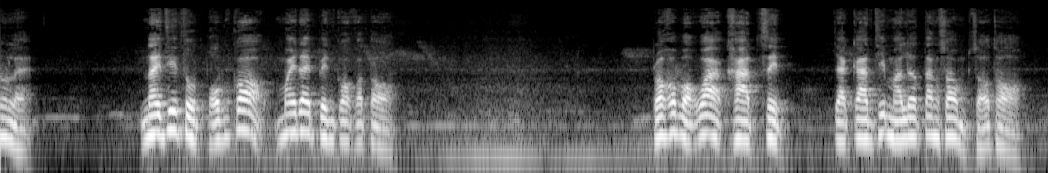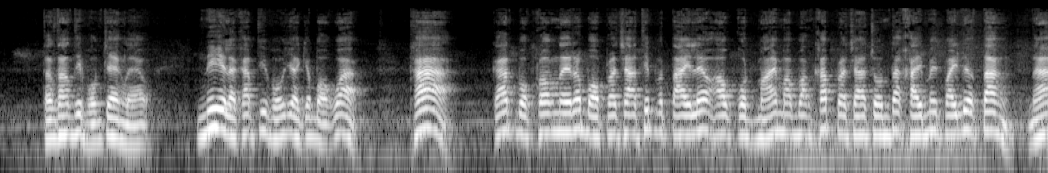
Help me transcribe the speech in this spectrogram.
นู่นแหละ ในที่สุดผมก็ไม่ได้เป็นกกตเพราะเขาบอกว่าขาดสิทธิ์จากการที่มาเลือกตั้งซ่อมสอทอทั้งๆทที่ผมแจ้งแล้ว นี่แหละครับที่ผมอยากจะบอกว่า ถ้าการปกครองในระบอบประชาธิปไตยแล้วเอากฎหมายมาบังคับประชาชนถ้าใครไม่ไปเลือกตั้งนะ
